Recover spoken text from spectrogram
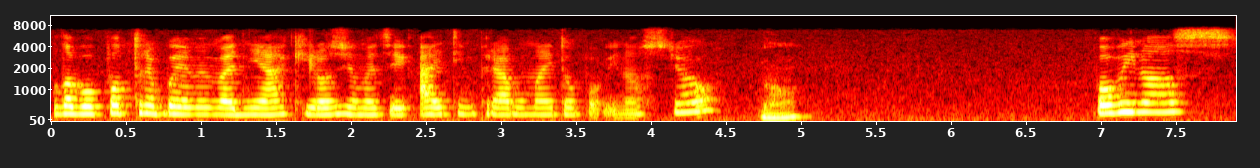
lebo potrebujeme mať nejaký rozdiel medzi aj tým právom, aj tou povinnosťou. No. Povinnosť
